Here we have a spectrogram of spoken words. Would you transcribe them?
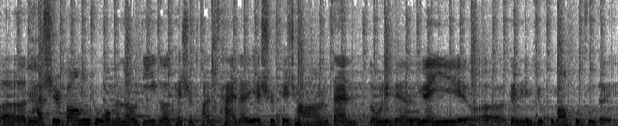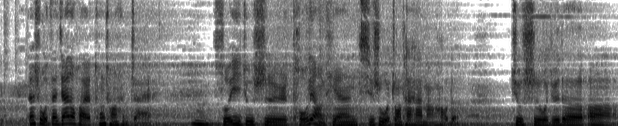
呃，他是帮助我们楼第一个开始团菜的，也是非常在楼里面愿意呃跟邻居互帮互助的。但是我在家的话，通常很宅，嗯，所以就是头两天，其实我状态还蛮好的，就是我觉得啊，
